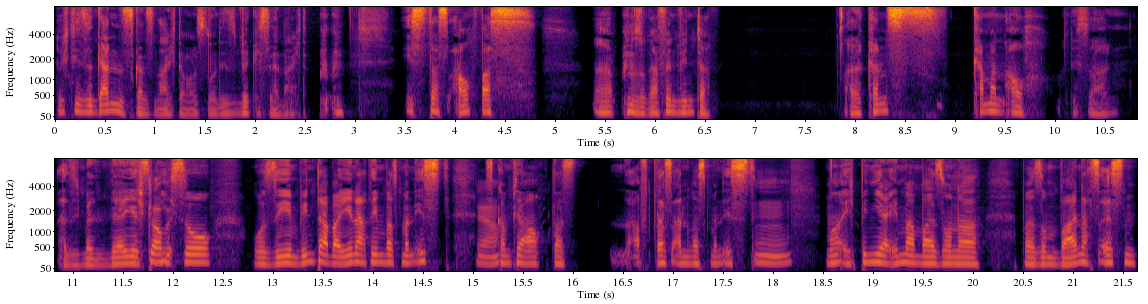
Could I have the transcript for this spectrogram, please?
durch diese ganz, ganz leichte Holznummer, die ist wirklich sehr leicht, ist das auch was äh, sogar für den Winter. Also kann's, kann man auch, würde ich sagen. Also ich meine, wäre jetzt glaube- nicht so Rosé im Winter, aber je nachdem, was man isst, es Ja. kommt ja auch das, auf das an, was man isst. Mhm. Na, Ich bin ja immer bei so einer, bei so einem Weihnachtsessen,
